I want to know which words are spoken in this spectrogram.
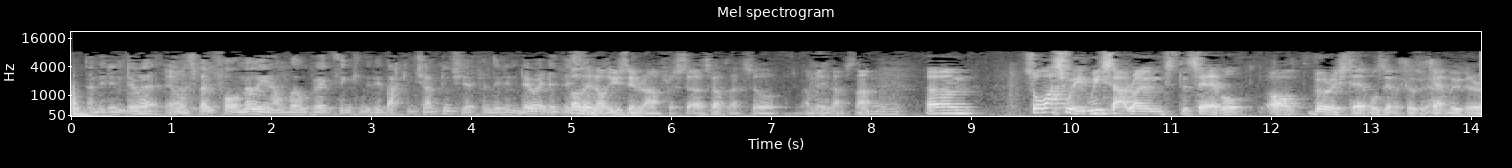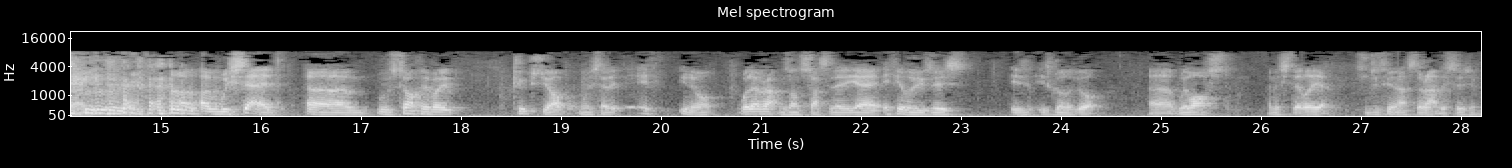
and they didn't do it. You know, they spent four million on Will Grigg thinking they'd be back in Championship, and they didn't do it. Did they? Well, So- they're not using him around for a have they? So, I mean, that's that. Um, so last week we sat round the table, or various tables, didn't we, because we kept moving around. and, and we said, um, we was talking about Cook's job, and we said, if, you know, whatever happens on Saturday, yeah, if he loses, he's, he's going to go. Uh, we lost, and he's still here. So do you think that's the right decision?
